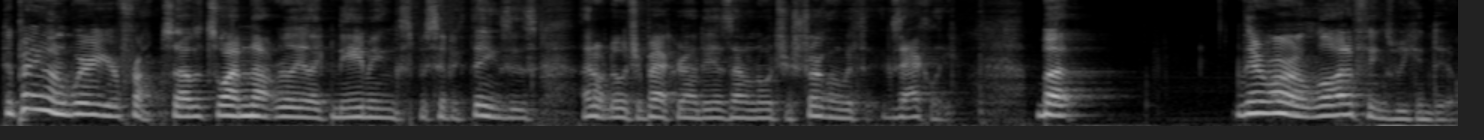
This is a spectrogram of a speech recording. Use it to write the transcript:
depending on where you're from. So that's why I'm not really like naming specific things. Is I don't know what your background is. I don't know what you're struggling with exactly, but there are a lot of things we can do.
